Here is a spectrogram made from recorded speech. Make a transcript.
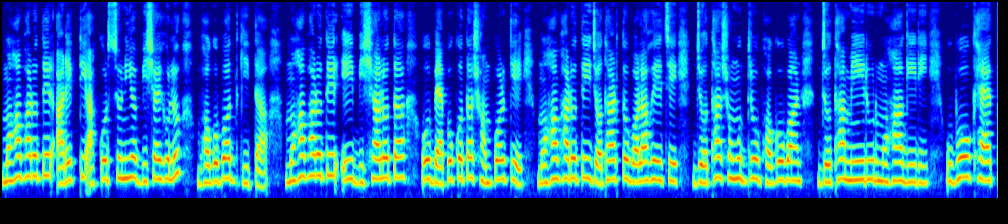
মহাভারতের আরেকটি আকর্ষণীয় বিষয় হল ভগবদ্গীতা মহাভারতের এই বিশালতা ও ব্যাপকতা সম্পর্কে মহাভারতেই যথার্থ বলা হয়েছে, যথা সমুদ্র ভগবান যথা মেরুর মহাগিরি উভো খ্যাত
